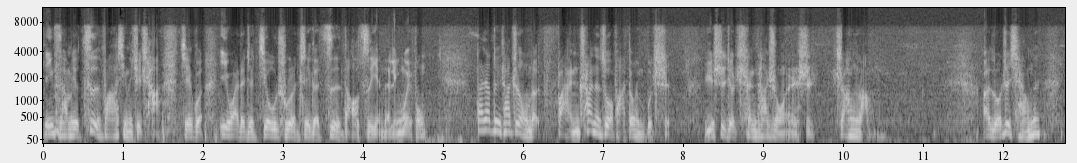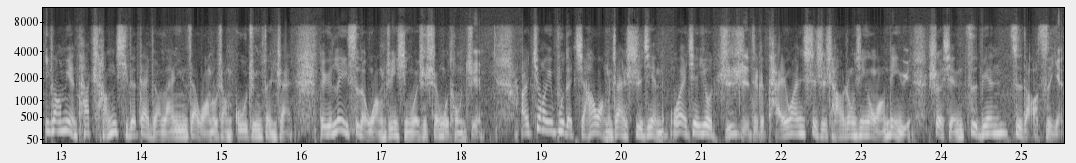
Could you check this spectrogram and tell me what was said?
因此他们就自发性的去查，结果意外的就揪出了这个自导自演的林伟峰。大家对他这种的反串的做法都很不耻，于是就称他这种人是蟑螂。而罗志强呢，一方面他长期的代表蓝营在网络上孤军奋战，对于类似的网军行为是深恶痛绝。而教育部的假网站事件，外界又直指这个台湾事实查核中心跟王定宇涉嫌自编自导自演，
